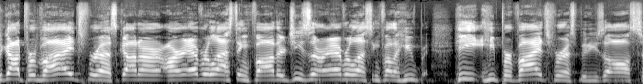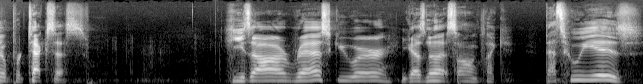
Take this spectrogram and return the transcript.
So God provides for us. God, our, our everlasting Father, Jesus, our everlasting Father, he, he, he provides for us, but He also protects us. He's our rescuer. You guys know that song? Like, that's who He is.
